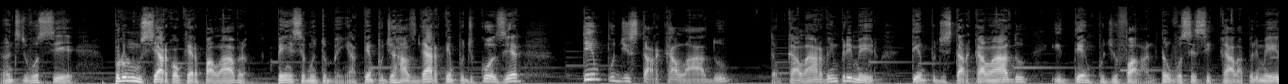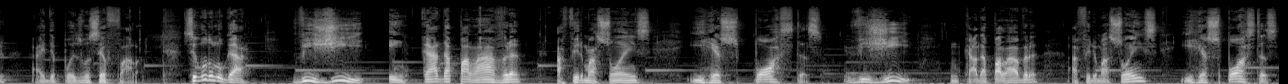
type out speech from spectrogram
antes de você pronunciar qualquer palavra, pense muito bem. Há tempo de rasgar, tempo de coser, tempo de estar calado. Então calar vem primeiro, tempo de estar calado e tempo de falar. Então você se cala primeiro, aí depois você fala. Segundo lugar, vigie em cada palavra afirmações e respostas. Vigie em cada palavra afirmações e respostas.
